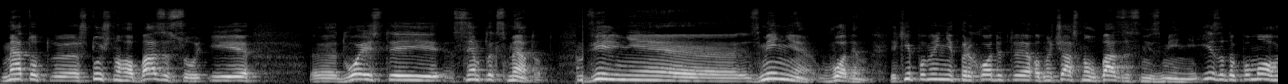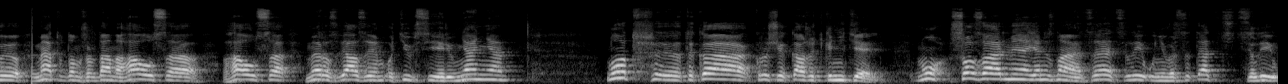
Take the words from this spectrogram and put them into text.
метод е, штучного базису і двоїстий симплекс метод. Вільні е, змінні вводимо, які повинні переходити одночасно в базисні змінні. І за допомогою методом Жордана Гауса, Гауса ми розв'язуємо оті всі рівняння. Ну от е, така, коротше кажуть, канітель. Ну, що за армія, я не знаю. Це цілий університет, цілий е,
